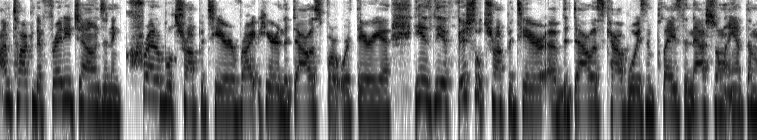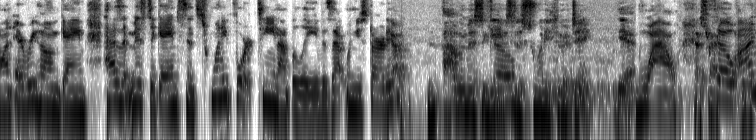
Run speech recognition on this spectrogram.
I'm talking to Freddie Jones, an incredible trumpeter right here in the Dallas Fort Worth area. He is the official trumpeter of the Dallas Cowboys and plays the national anthem on every home game. Hasn't missed a game since 2014, I believe. Is that when you started? Yeah. I haven't missed a game so, since 2013. Yeah. Wow. That's right. So 14. I'm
